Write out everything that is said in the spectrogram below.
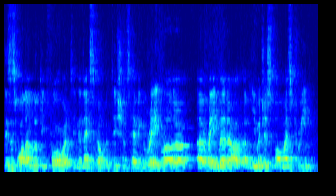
This is what I'm looking forward in the next competitions, having rain weather, uh, rain weather uh, images on my screen.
